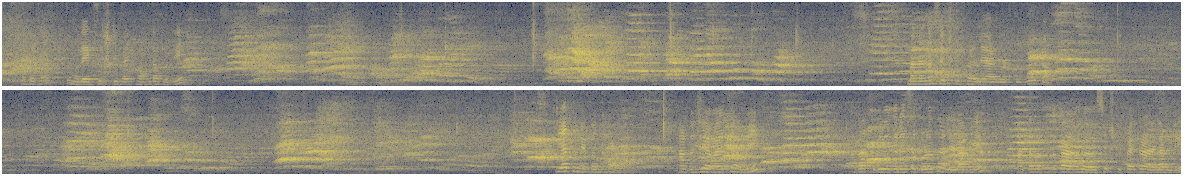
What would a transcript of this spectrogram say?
हे बघा तुम्हाला एक सिक्स्टी फाय खाऊन दाखवते मला ना सिक्स्टी फाय लय आवडतं बरं का हा आता जेवायचं आम्ही. भाकरी वगैरे सगळं झालेलं आहे. आता फक्त का सिक्स्टी फाय करायला लागली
